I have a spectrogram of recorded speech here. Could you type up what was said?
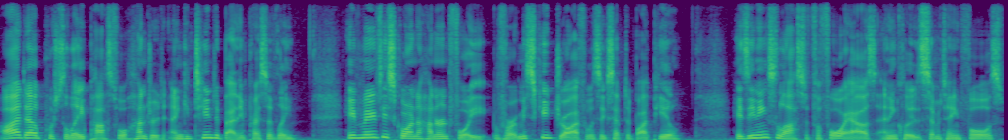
Iredale pushed the lead past 400 and continued to bat impressively. He moved his score on 140 before a miscued drive was accepted by Peel. His innings lasted for four hours and included 17 fours.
